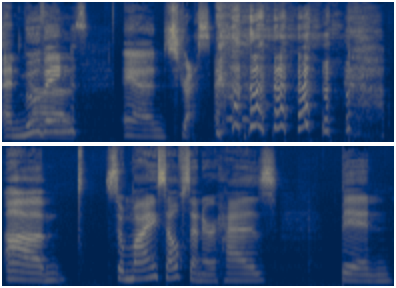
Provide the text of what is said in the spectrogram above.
and moving Yes. And stress. um, so my self center has been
